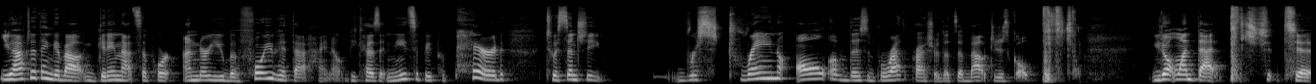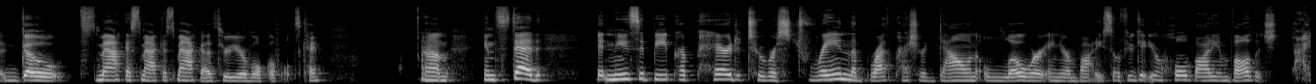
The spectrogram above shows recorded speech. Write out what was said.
You have to think about getting that support under you before you hit that high note because it needs to be prepared to essentially restrain all of this breath pressure that's about to just go. You don't want that to go smack a smack a smack a through your vocal folds, okay? Um, instead, it needs to be prepared to restrain the breath pressure down lower in your body. So if you get your whole body involved, which I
